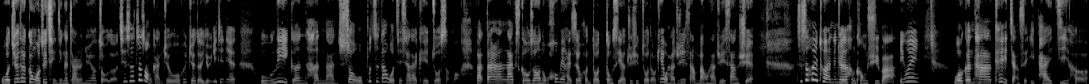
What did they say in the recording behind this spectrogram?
我觉得跟我最亲近的家人又要走了。其实这种感觉，我会觉得有一点点无力跟很难受。我不知道我接下来可以做什么。但当然，life goes on，我后面还是有很多东西要继续做的。OK，我还要继续上班，我还要继续上学，只是会突然间觉得很空虚吧，因为。我跟他可以讲是一拍即合，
